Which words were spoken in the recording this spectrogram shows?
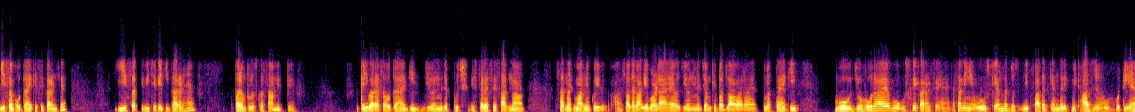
ये सब होता है किसी कारण से? ये सब के पीछे का एक ही कारण है, परम पुरुष का सामिप्य। कई बार ऐसा होता है कि जीवन में जब कुछ इस तरह से साधना साधना के मार्ग में कोई साधक आगे बढ़ रहा है और जीवन में जम के बदलाव आ रहा है तो लगता है कि वो जो हो रहा है, वो उसके कारण से है। ऐसा नहीं है, वो उसके अंदर जो एक साधक के अंदर एक मिठास जो है वो होती है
